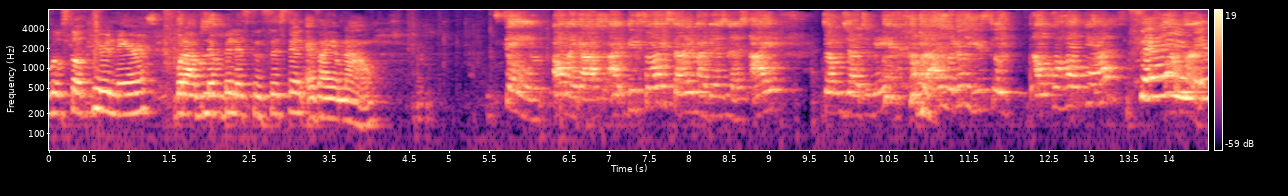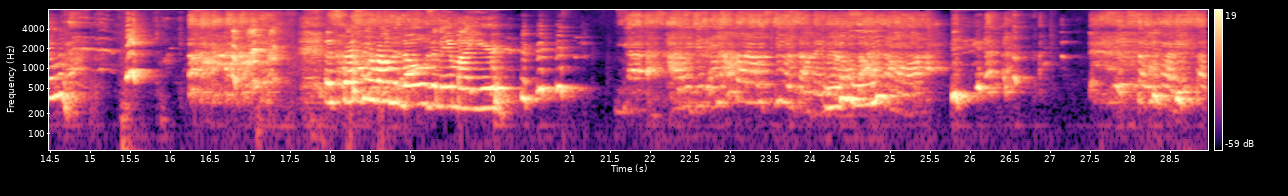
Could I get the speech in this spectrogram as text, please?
little stuff here and there, but I've never been as consistent as I am now. Same. Oh my gosh! I, before I started my business, I don't judge me, but I literally used to alcohol pads. Same. Especially around the nose and in my ear. yes, I would just, and I thought I was doing something. Mm-hmm. So I come along. so funny. So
